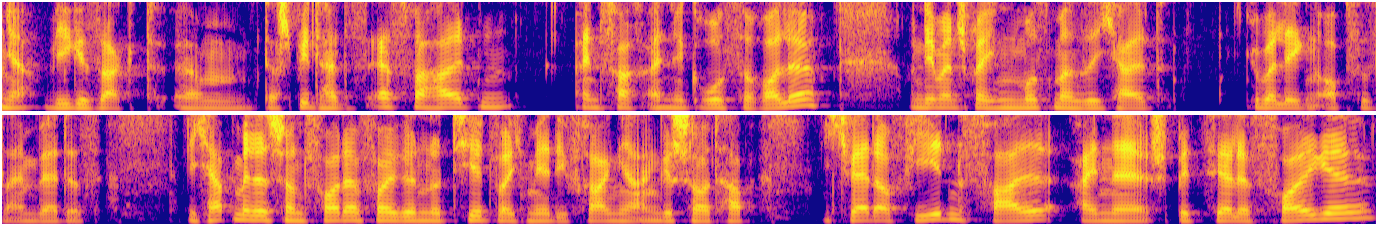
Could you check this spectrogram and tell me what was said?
ja, wie gesagt, ähm, da spielt halt das Essverhalten einfach eine große Rolle und dementsprechend muss man sich halt überlegen, ob es einem wert ist. Ich habe mir das schon vor der Folge notiert, weil ich mir die Fragen ja angeschaut habe. Ich werde auf jeden Fall eine spezielle Folge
